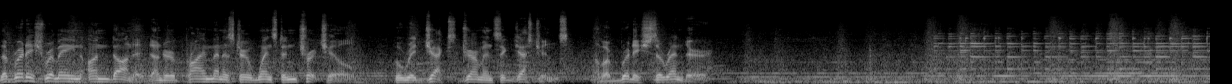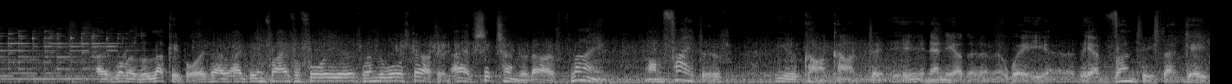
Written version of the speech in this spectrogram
the British remain undaunted under Prime Minister Winston Churchill, who rejects German suggestions of a British surrender. I was one of the lucky boys. I, I'd been flying for four years when the war started. I had 600 hours flying on fighters. You can't count in any other way uh, the advantage that gave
